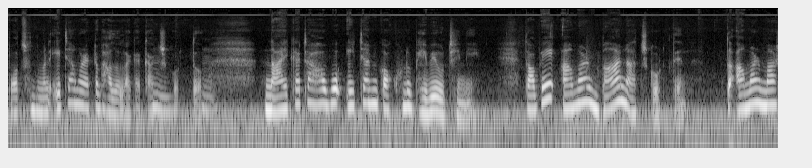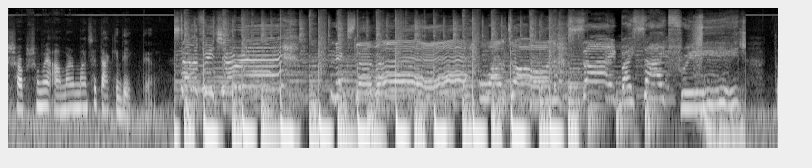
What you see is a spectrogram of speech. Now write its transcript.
পছন্দ। মানে এটা আমার একটা ভালো লাগা কাজ করতো। নায়িকাটা হব এটা আমি কখনো ভেবে উঠিনি। তবে আমার মা নাচ করতেন। তো আমার মা সবসময় আমার মাঝে তাকে দেখতেন। Next level. Well done, side by side, free. তো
